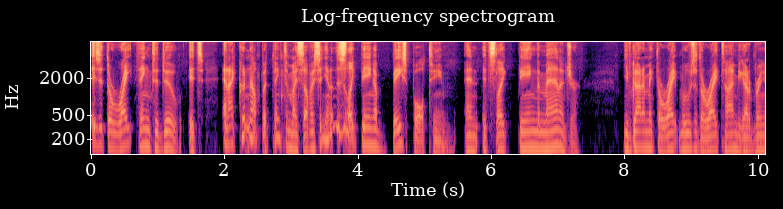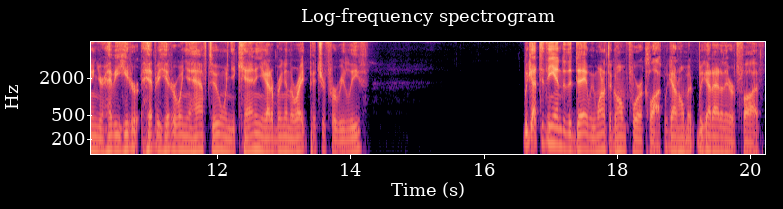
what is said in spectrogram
is it the right thing to do? It's, and I couldn't help but think to myself, I said, you know, this is like being a baseball team and it's like being the manager. You've got to make the right moves at the right time. You got to bring in your heavy hitter, heavy hitter when you have to, when you can, and you got to bring in the right pitcher for relief. We got to the end of the day. We wanted to go home four o'clock. We got home at we got out of there at five.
